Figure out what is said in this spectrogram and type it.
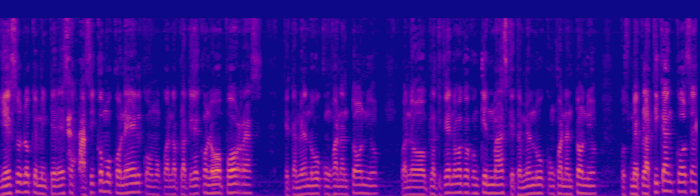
Y eso es lo que me interesa, así como con él, como cuando platiqué con Lobo Porras, que también anduvo con Juan Antonio, cuando platiqué, no me acuerdo con quién más, que también anduvo con Juan Antonio, pues me platican cosas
